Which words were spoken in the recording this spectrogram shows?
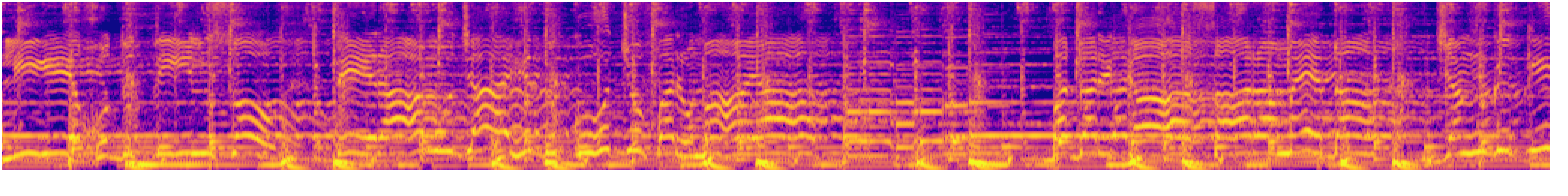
लिए खुद तीन सौ, तेरा मुजाहिद कुछ फरमाया। बदर का सारा मैदान जंग की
